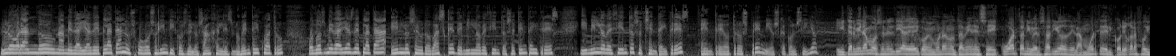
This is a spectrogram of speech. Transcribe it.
logrando una medalla de plata en los Juegos Olímpicos de Los Ángeles 94 o dos medallas de plata en los Eurobásquet de 1973 y 1983, entre otros premios que consiguió. Y terminamos en el día de hoy conmemorando también ese cuarto aniversario de la muerte del coreógrafo y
